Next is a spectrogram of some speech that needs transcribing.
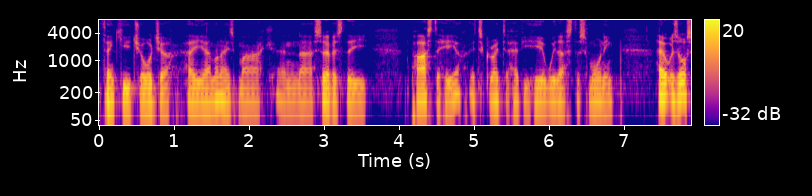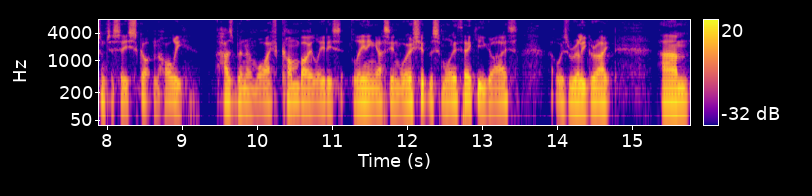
Thank you, Georgia. Hey, uh, my name's Mark, and uh, serve as the pastor here. It's great to have you here with us this morning. Hey, it was awesome to see Scott and Holly, husband and wife combo, leading us in worship this morning. Thank you, guys. That was really great. Um,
